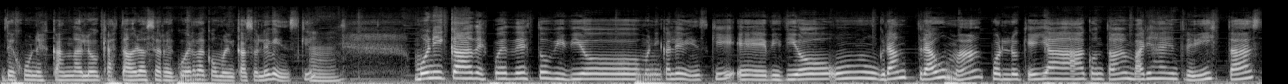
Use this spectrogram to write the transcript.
dejó un escándalo que hasta ahora se recuerda como el caso Levinsky. Mm. Mónica, después de esto, vivió, Mónica Levinsky, eh, vivió un gran trauma, por lo que ella ha contado en varias entrevistas,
